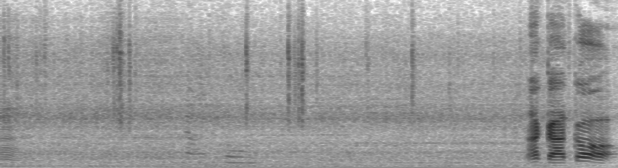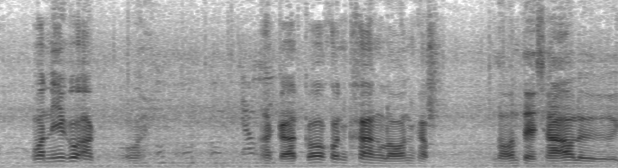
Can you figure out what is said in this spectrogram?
อืมหนองคูอากาศก็วันนี้ก็อากโอ้ยโอ้โหโอ้เจ้าอากาศก็ค่อนข้างร้อนครับ ร้อนแต่เช้าเลย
